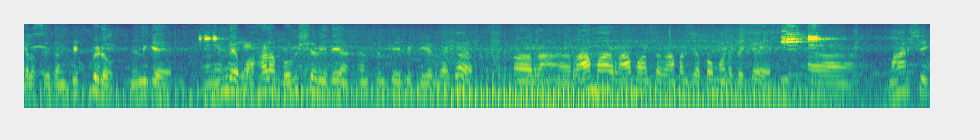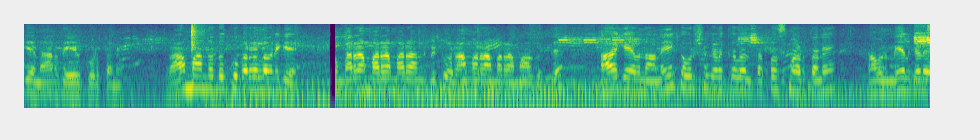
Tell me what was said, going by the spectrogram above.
ಕೆಲಸ, ಇದನ್ನು ಬಿಟ್ಬಿಡು. ನಿನಗೆ ಮುಂದೆ ಬಹಳ ಭವಿಷ್ಯವಿದೆ ಅಂತಂತ ಹೇಳ್ಬಿಟ್ಟು ಹೇಳಿದಾಗ ರಾಮ ರಾಮ ಅಂತ ರಾಮನ ಜಪ ಮಾಡೋದಕ್ಕೆ ಮಹರ್ಷಿಗೆ ನಾರದ ಹೇಳ್ಕೊಡ್ತಾನೆ. ರಾಮ ಅನ್ನೋದಕ್ಕೂ ಬರಲ್ಲ ಅವನಿಗೆ. ಮರ ಮರ ಮರ ಅಂದ್ಬಿಟ್ಟು ರಾಮ ರಾಮ ರಾಮ ಆಗುತ್ತೆ. ಹಾಗೆ ಅವನು ಅನೇಕ ವರ್ಷಗಳ ಕಾಲ ತಪಸ್ಸು ತಪಸ್ ಮಾಡ್ತಾನೆ. ಅವನ ಮೇಲ್ಗಡೆ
